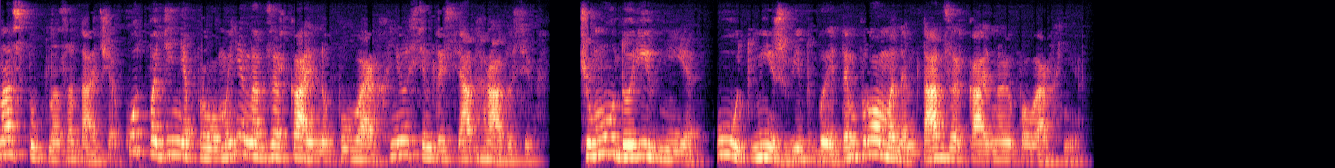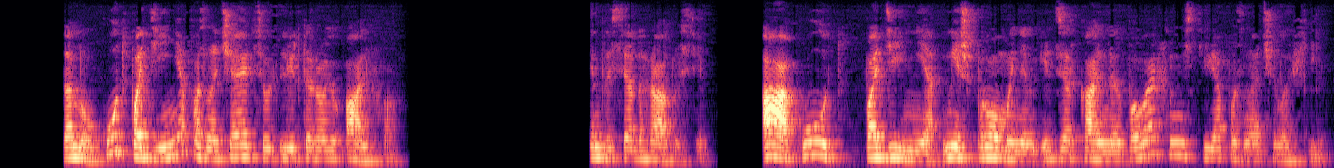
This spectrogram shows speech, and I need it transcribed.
Наступна задача. Кут падіння променя на дзеркальну поверхню 70 градусів. Чому дорівнює кут між відбитим променем та дзеркальною поверхнею? Дано кут падіння позначається літерою альфа. 70 градусів. А кут падіння між променем і дзеркальною поверхністю я позначила фі.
